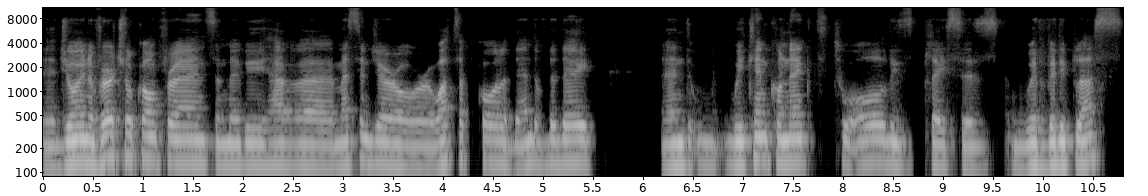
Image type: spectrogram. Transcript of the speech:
uh, join a virtual conference, and maybe have a messenger or a WhatsApp call at the end of the day. And we can connect to all these places with VidiPlus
